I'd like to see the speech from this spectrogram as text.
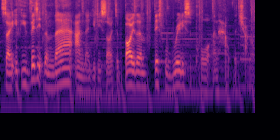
So if you visit them there and then you decide to buy them, this will really support and help the channel.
